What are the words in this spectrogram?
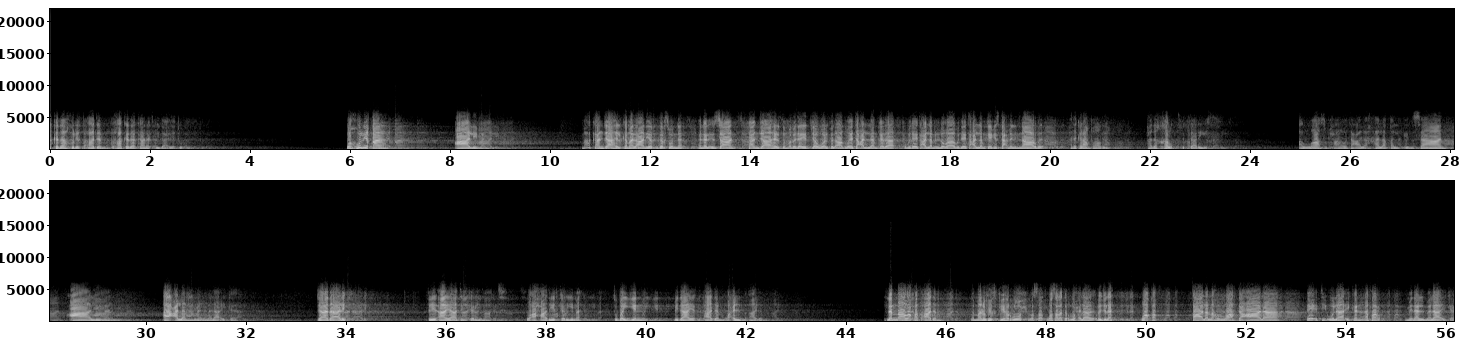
هكذا خلق آدم وهكذا كانت بدايته. وخلق عالما. ما كان جاهل كما الآن يدرسون أن الإنسان كان جاهل ثم بدأ يتجول في الأرض ويتعلم كذا وبدأ يتعلم اللغة وبدأ يتعلم كيف يستعمل النار. هذا كلام فاضي. هذا خلط في التاريخ. الله سبحانه وتعالى خلق الإنسان عالما. أعلم من الملائكة. جاء ذلك في آيات كريمات وأحاديث كريمة تبين بداية آدم وعلم آدم. لما وقف آدم لما نفخ فيه الروح وصلت الروح إلى رجله وقف. قال له الله تعالى ائت أولئك النفر من الملائكة.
